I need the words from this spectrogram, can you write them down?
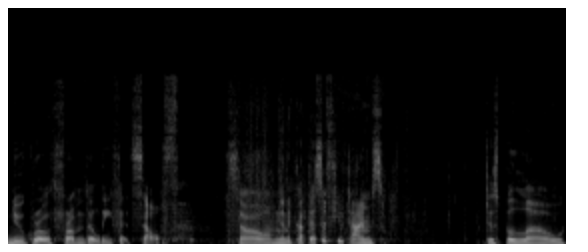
new growth from the leaf itself. So I'm going to cut this a few times just below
